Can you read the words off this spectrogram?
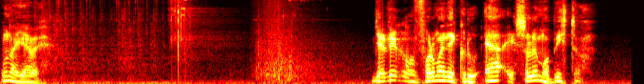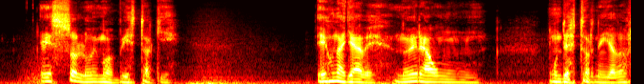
Una llave. Llave con forma de cruz. Ah, eso lo hemos visto. Eso lo hemos visto aquí. Es una llave, no era un, un destornillador.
